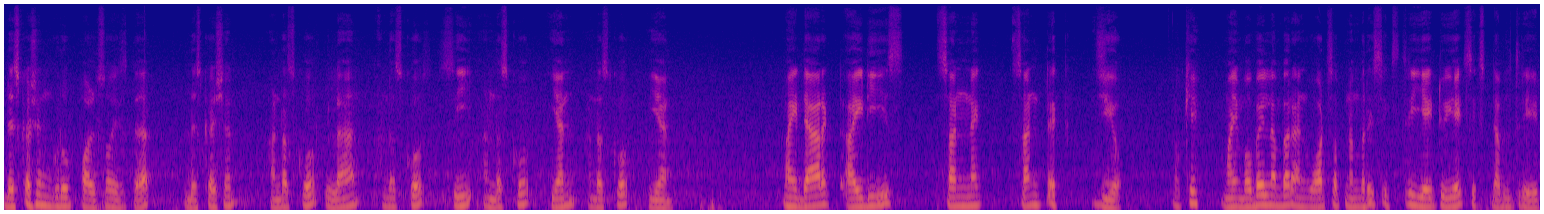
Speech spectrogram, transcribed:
discussion group also is there. Discussion underscore learn underscore C underscore N underscore N. My direct ID is Suntech, Suntech Geo. Okay. My mobile number and WhatsApp number is 63828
